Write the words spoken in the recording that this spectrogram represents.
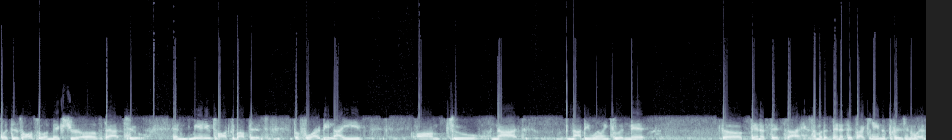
But there's also a mixture of that too. And me and you talked about this before. I'd be naive um, to not not be willing to admit the benefits I some of the benefits I came to prison with,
